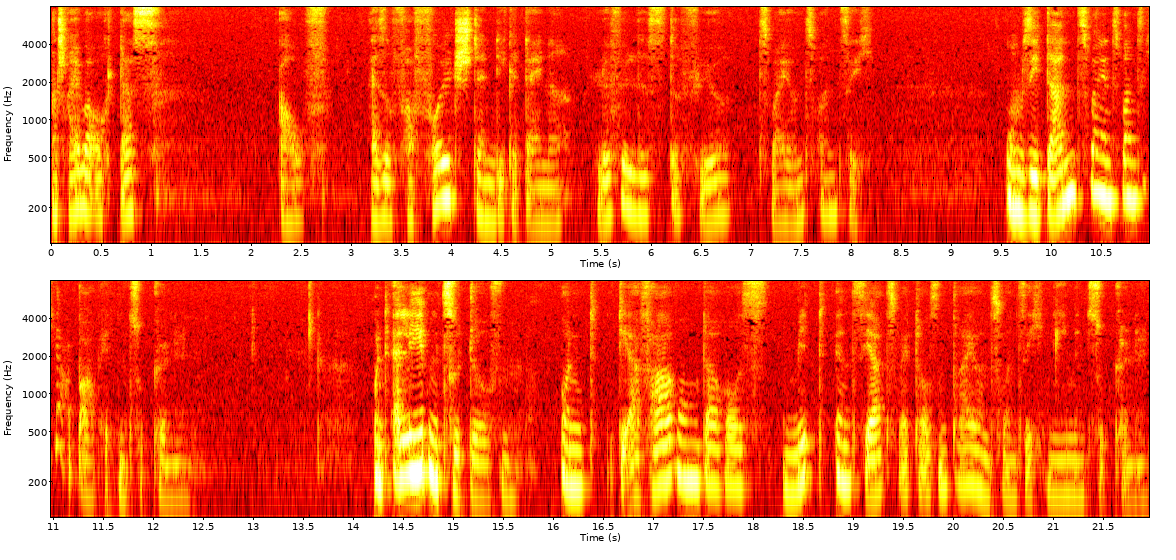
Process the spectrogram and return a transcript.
Und schreibe auch das auf. Also vervollständige deine Löffelliste für 22, um sie dann 22 abarbeiten zu können und erleben zu dürfen und die Erfahrung daraus mit ins Jahr 2023 nehmen zu können.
